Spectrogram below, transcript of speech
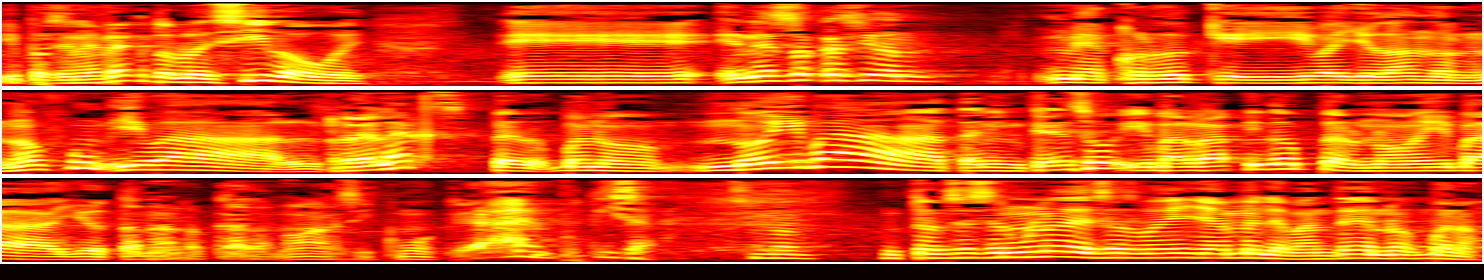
Y pues en efecto lo he sido, güey. Eh, en esa ocasión me acuerdo que iba yo dándole, ¿no? Fum, iba al relax, pero bueno, no iba tan intenso, iba rápido, pero no iba yo tan alocado, ¿no? Así como que, ah, en putiza. Entonces en una de esas, güey, ya me levanté, ¿no? Bueno,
